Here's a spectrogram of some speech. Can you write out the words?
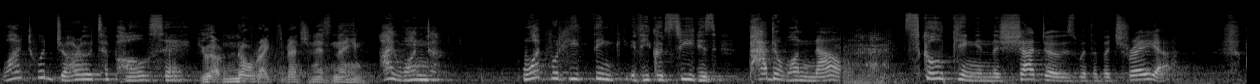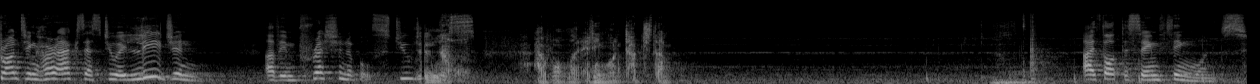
What would Jaro Tapal say? You have no right to mention his name. I wonder. What would he think if he could see his Padawan now, skulking in the shadows with a betrayer, granting her access to a legion of impressionable students? No. I won't let anyone touch them. I thought the same thing once.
